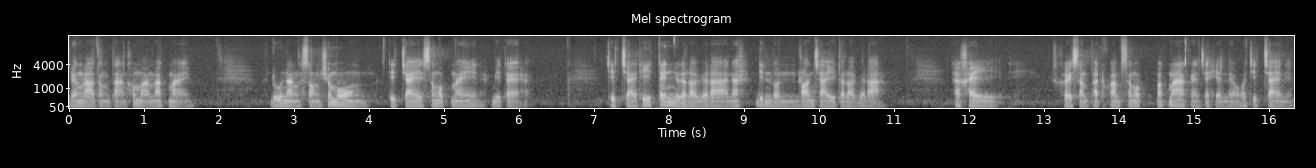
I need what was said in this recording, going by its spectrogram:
เรื่องราวต่างๆ เข้ามามากมาย ดูหนังสองชั่วโมง จิตใจสงบไหมมีแต่จิตใจที่เต้นอยู่ตลอดเวลานะดิ้นรนร้อนใจอยู่ตลอดเวลา ถ้าใคร เคยสัมผัสความสงบมากๆเนี่ยจะเห็นเลยว่าจิตใจเนี่ย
